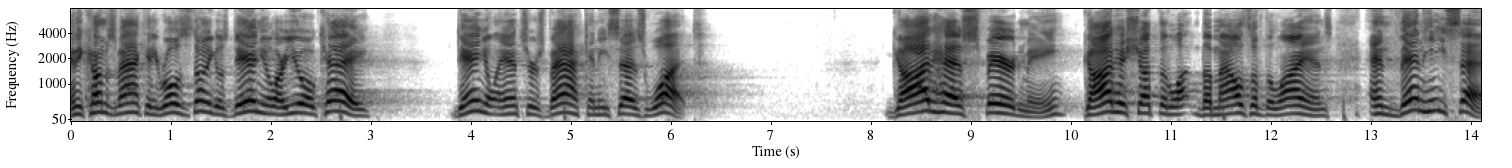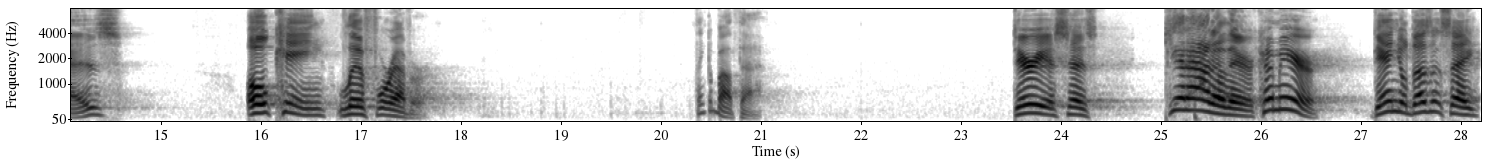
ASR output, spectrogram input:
And he comes back and he rolls the stone. He goes, Daniel, are you okay? Daniel answers back and he says, What? God has spared me. God has shut the, the mouths of the lions. And then he says, O king, live forever. Think about that. Darius says, Get out of there, come here. Daniel doesn't say,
